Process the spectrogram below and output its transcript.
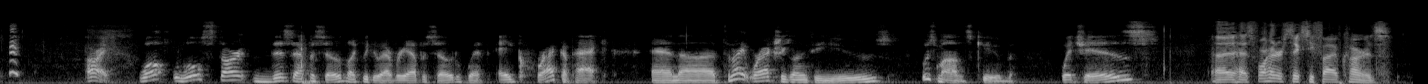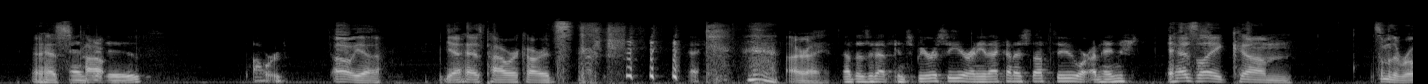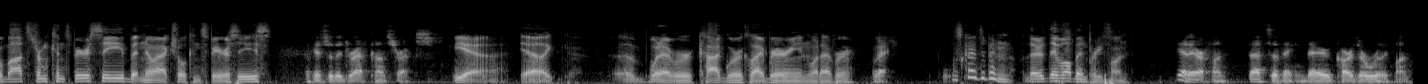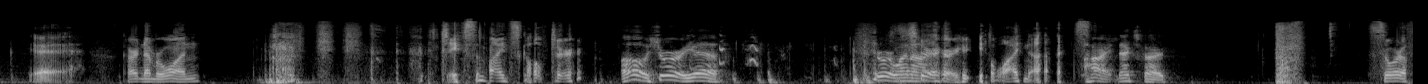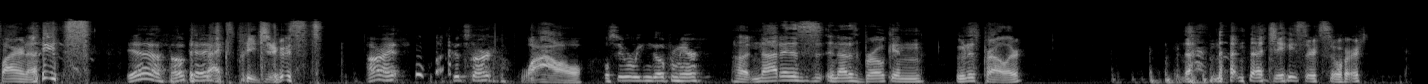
all right. Well, we'll start this episode like we do every episode with a crack a pack, and uh, tonight we're actually going to use Usman's cube, which is uh, it has 465 cards. It has and pow- it is powered. Oh yeah, yeah. It has power cards. All right. Now, does it have conspiracy or any of that kind of stuff too, or unhinged? It has like um some of the robots from Conspiracy, but no actual conspiracies. Okay, so the draft constructs. Yeah, yeah, like uh, whatever Cogwork Librarian, whatever. Okay. Those cards have been they're they've all been pretty fun. Yeah, they are fun. That's the thing. Their cards are really fun. Yeah. Card number one. Jason Mind Sculptor. Oh, sure, yeah. Sure, why not? Sure, why not? All right, next card. Sword of Fire and Ice. Yeah, okay. That's pretty juiced. All right. Good start. Wow. We'll see where we can go from here. Uh, not as not as broken Una's Prowler. Not not, not Jace or Sword.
